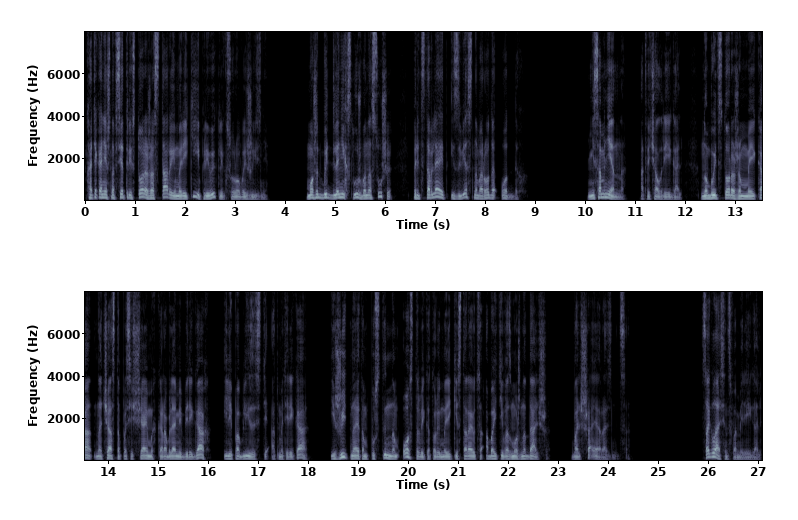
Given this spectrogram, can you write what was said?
«Хотя, конечно, все три сторожа старые моряки и привыкли к суровой жизни. Может быть, для них служба на суше представляет известного рода отдых». «Несомненно», — отвечал Рейгаль, «но быть сторожем маяка на часто посещаемых кораблями берегах или поблизости от материка и жить на этом пустынном острове, который моряки стараются обойти, возможно, дальше, большая разница». Согласен с вами, Рейгаль.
